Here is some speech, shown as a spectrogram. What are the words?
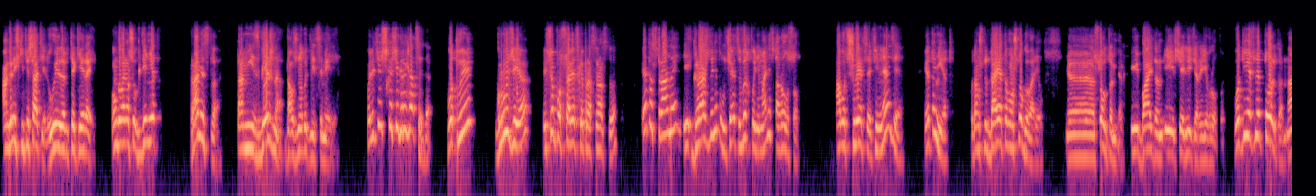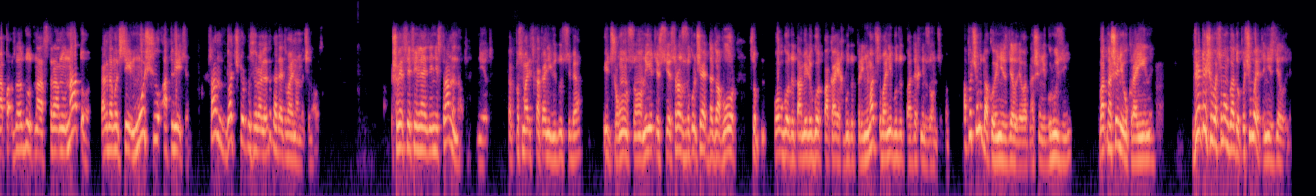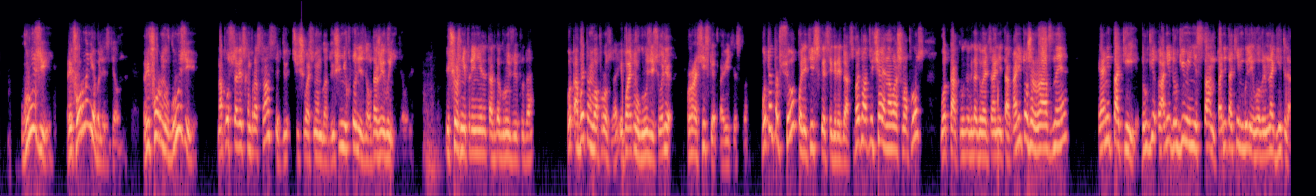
английский писатель Уильям Текерей. Он говорил, что где нет равенства, там неизбежно должно быть лицемерие. Политическая сегрегация, да. Вот вы, Грузия, и все постсоветское пространство, это страны и граждане, получается, в их понимании второго сорта. А вот Швеция, Финляндия, это нет. Потому что до этого он что говорил? Э, Столтенберг и Байден и все лидеры Европы. Вот если только нападут на страну НАТО, тогда мы всей мощью ответим. Сам 24 февраля, это когда эта война начиналась. Швеция и Финляндия не страны НАТО? Нет. Так посмотрите, как они ведут себя. И Джонсон, и эти все сразу заключают договор, чтобы полгода там или год, пока их будут принимать, чтобы они будут под их зонтиком. А почему такое не сделали в отношении Грузии, в отношении Украины? В 2008 году почему это не сделали? В Грузии реформы не были сделаны. Реформы в Грузии на постсоветском пространстве в 2008 году еще никто не сделал, даже и вы не делали. И что же не приняли тогда Грузию туда? Вот об этом вопрос, да, и поэтому в Грузии сегодня пророссийское правительство. Вот это все политическая сегрегация. Поэтому, отвечая на ваш вопрос, вот так, вы когда говорите, они так, они тоже разные. И они такие. Други, они другими не станут. Они такими были во времена Гитлера.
